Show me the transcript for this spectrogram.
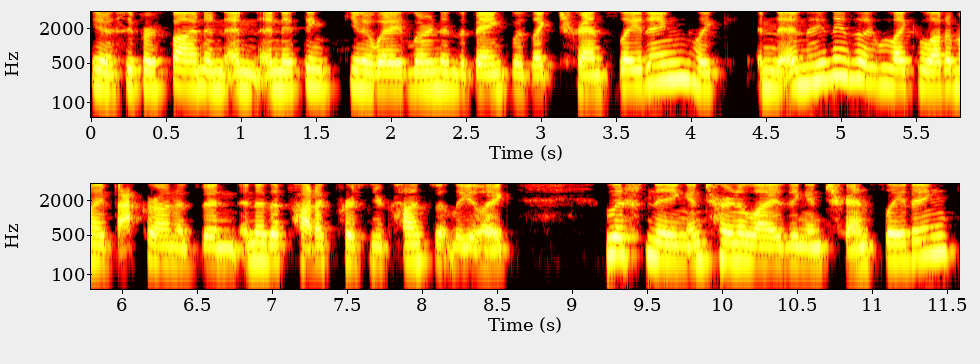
you know, super fun. And, and and I think you know what I learned in the bank was like translating, like and and I think like, like a lot of my background has been, and as a product person, you're constantly like listening, internalizing, and translating.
